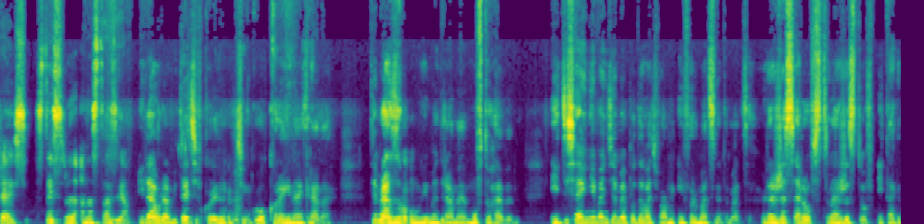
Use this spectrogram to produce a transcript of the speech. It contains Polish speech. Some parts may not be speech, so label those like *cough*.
Cześć, z tej strony Anastazja. I Laura, witajcie w kolejnym odcinku Korei na ekranach. Tym razem omówimy dramę Move to Heaven. I dzisiaj nie będziemy podawać Wam informacji na temat reżyserów, scenarzystów i tak.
